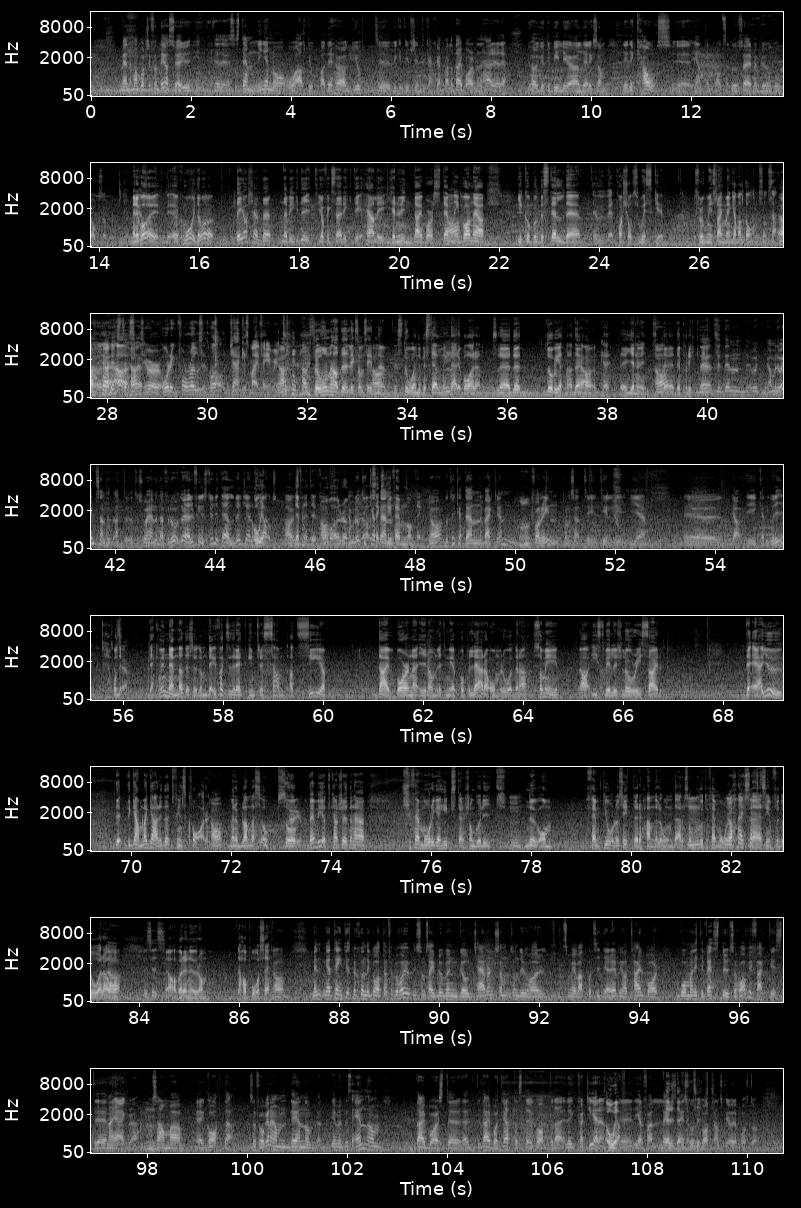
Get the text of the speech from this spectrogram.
Men om man bortser från det så är ju eh, alltså stämningen och, och alltihopa, det är högljutt, eh, vilket i och för sig inte kanske är på alla divebarer, men här är det, högljutt, det är billig öl, det är liksom, det, det är kaos eh, egentligen på något sätt. Och så är det med Blue Gold också. Men det var, jag kommer ihåg, det var det jag kände när vi gick dit. Jag fick så här riktigt härlig, genuin divebar-stämning. Ja. Det var när jag gick upp och beställde ett par shots whisky och slog min slang med en gammal dam som satt Ja, ja. Ah, Ja, so you're ordering four roses? Well, Jack is my favorite. Ja, så hon hade liksom sin Ja. eh, stående beställning Mm. där i baren. Så det, det, då vet man att det, ja, okay, det är genuint. Ja. Det, det är på riktigt. Det, det, den, ja, men det var intressant att, att, att du såg henne där, för då, då är det, finns det ju lite äldre klientel Oh ja, också. det. definitivt. Hon Ja. var runt ja, men då tycker ja, jag att den, 65 någonting. Ja, då tycker jag att den verkligen Mm. kvalar in på något sätt till, till i, i, eh, ja, i kategorin. Och det, det kan vi nämna dessutom, det är ju faktiskt rätt intressant att se divebarerna i de lite mer populära områdena som i ja, East Village, Lower East Side. Det är ju, det, det gamla gardet finns kvar, Ja. men det blandas upp. Så är vem vet, kanske den här 25-åriga hipstern som går dit Mm. nu om 50 år, då sitter han eller hon där som Mm. 75 år Ja, med sin fedora och Ja, precis. ja, vad det nu de har på sig. Ja. Men, men jag tänkte just på Sjunde gatan, för vi har ju som sagt Blue and Gold Tavern som, som du har, som har varit på tidigare. Vi har Tile Bar. Och går man lite västerut så har vi faktiskt eh, Niagara Mm. på samma eh, gata. Så frågan är om det är en av, det är väl en av de divebar-tätaste gatorna, eller kvarteren Oh ja. eh, i alla fall. Längs, Sjunde gatan skulle jag vilja påstå.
